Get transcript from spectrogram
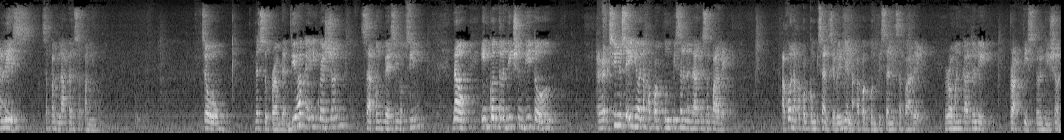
alis sa paglakad sa Panginoon. So, that's the problem. Do you have any question sa confessing of sin? Now, in contradiction dito, uh, sino sa inyo ang nakapagkumpisan na dati sa pare? Ako nakapagkumpisan, si Renian nakapagkumpisan sa pare. Roman Catholic practice, tradition,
